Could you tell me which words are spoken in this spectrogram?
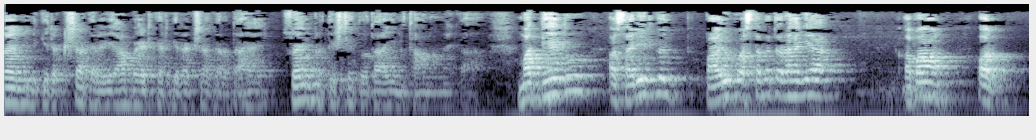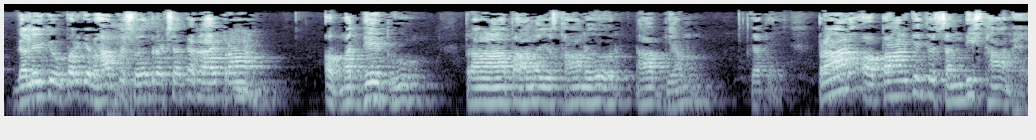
स्वयं इनकी रक्षा करेगा यहाँ बैठ करके रक्षा करता है। स्वयं प्रतिष्ठित होता है इन स्थानों में कहा। मध्य हेतु और शरीर को वायु अवस्था में तो रह गया, अपान, और गले के ऊपर के भाग पे स्वयं रक्षा कर रहा है प्राण। और मध्य हेतु प्राणापान स्थान और नाभ्यम, कहते हैं। प्राण प्राण के जो संधि स्थान है,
